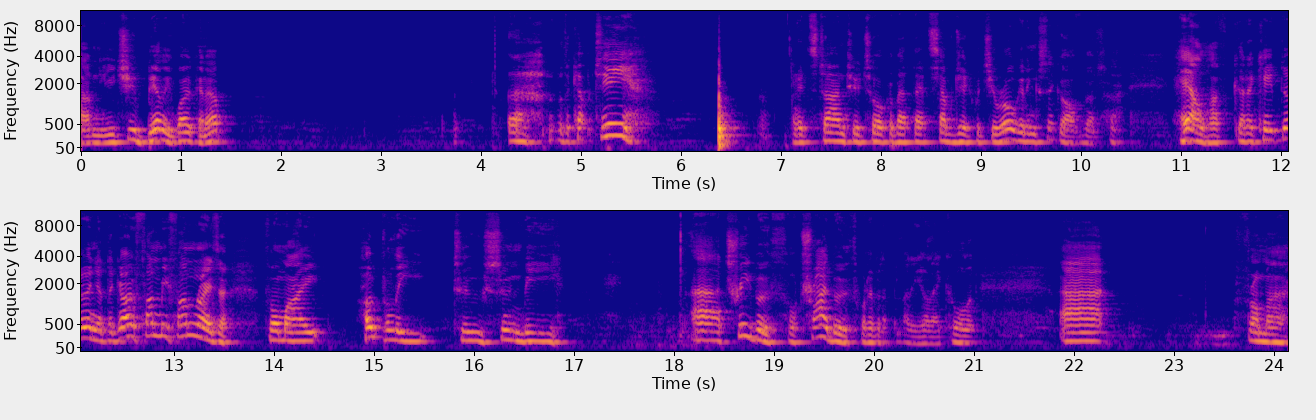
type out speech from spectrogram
on YouTube. Barely woken up. Uh, but with a cup of tea, it's time to talk about that subject which you're all getting sick of. But uh, hell, I've got to keep doing it. The GoFundMe fundraiser for my hopefully to soon be uh, tree booth or tri booth, whatever the bloody hell they call it, uh, from a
